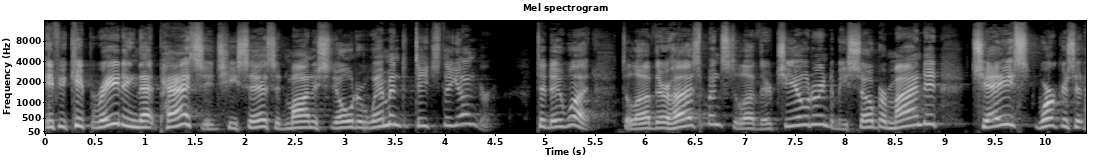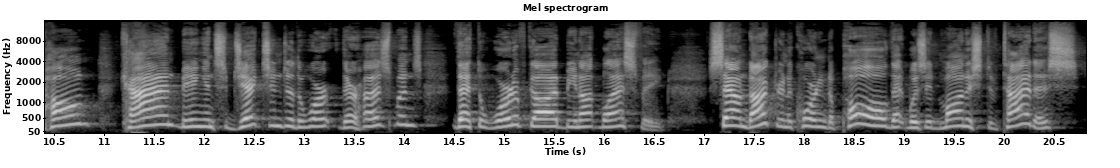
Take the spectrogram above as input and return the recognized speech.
If you keep reading that passage, he says, admonish the older women to teach the younger. To do what? To love their husbands, to love their children, to be sober minded, chaste, workers at home, kind, being in subjection to the work, their husbands, that the word of God be not blasphemed. Sound doctrine, according to Paul, that was admonished of Titus,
